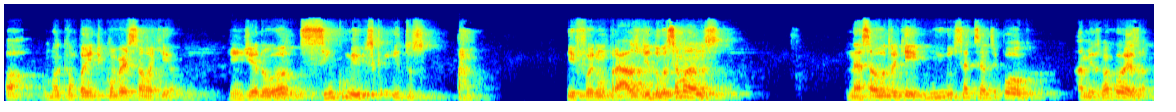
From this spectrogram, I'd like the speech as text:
Ó, uma campanha de conversão aqui, ó. A gente gerou 5 mil inscritos. E foi num prazo de duas semanas. Nessa outra aqui, 1.700 e pouco. A mesma coisa.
